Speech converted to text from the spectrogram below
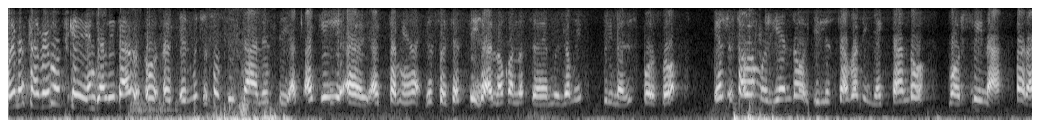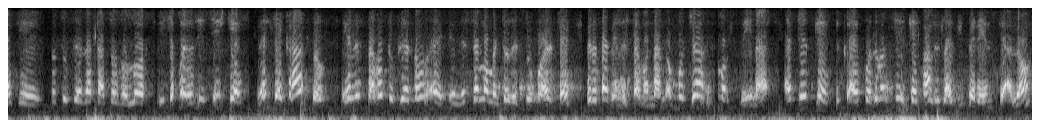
Bueno, sabemos que en realidad en muchos hospitales, aquí, eh, también yo soy testiga, ¿no? Cuando se murió mi primer esposo, él se estaba muriendo y le estaban inyectando morfina para que no sufriera tanto dolor. Y se puede decir que en este caso él estaba sufriendo eh, en ese momento de su muerte, pero también le estaban dando mucha morfina. Así es que eh, podemos decir que cuál es la diferencia, ¿no?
